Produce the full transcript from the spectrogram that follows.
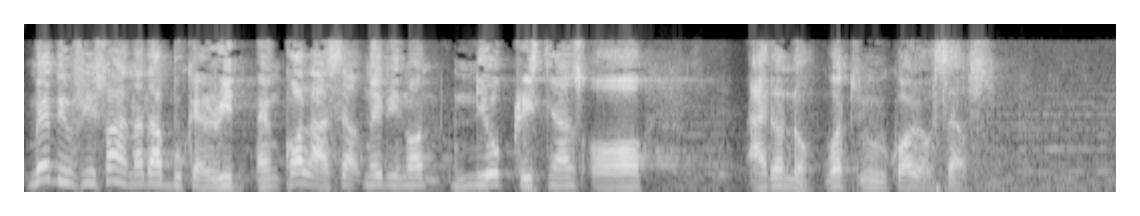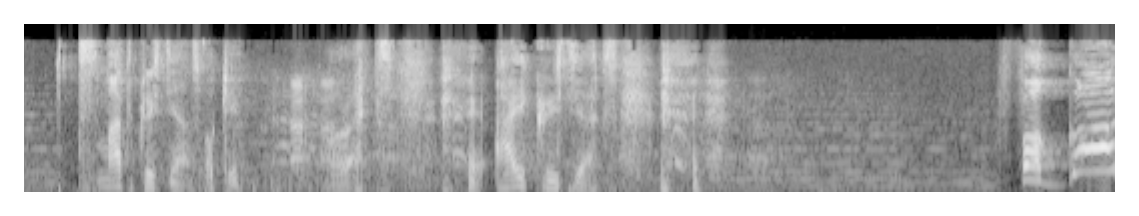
maybe if we find another book and read and call ourselves, maybe not neo Christians or, I don't know, what you call yourselves. Smart Christians. Okay. All right. I Christians. For God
